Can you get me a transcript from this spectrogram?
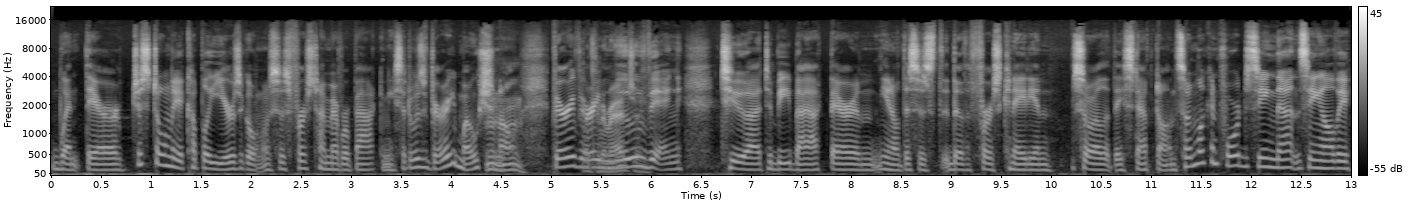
went there just only a couple of years ago, and it was his first time ever back, and he said it was very emotional, very, very Mm-hmm. can imagine. moving to uh, to be back there, and you know this is the, first Canadian soil that they stepped on. So I'm looking forward to seeing that and seeing all the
